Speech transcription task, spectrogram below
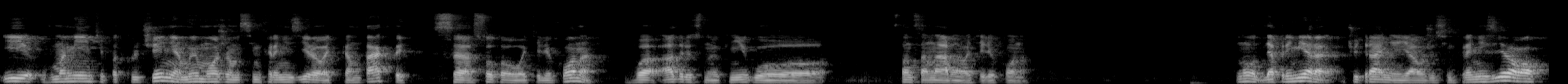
И в моменте подключения мы можем синхронизировать контакты с сотового телефона в адресную книгу стационарного телефона. Ну, для примера, чуть ранее я уже синхронизировал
